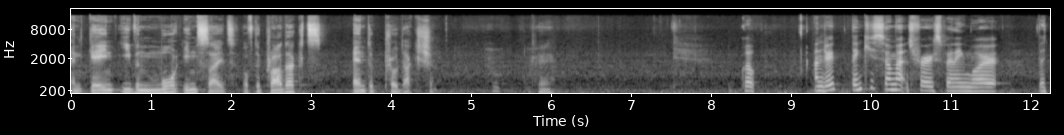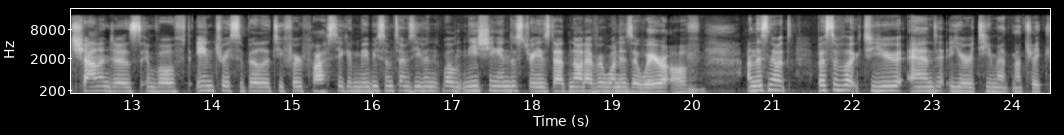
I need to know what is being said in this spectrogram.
and gain even more insight of the products and the production. Okay. Well, Andre, thank you so much for explaining more the challenges involved in traceability for plastic and maybe sometimes even, well, niching industries that not everyone is aware of. Mm. On this note, best of luck to you and your team at matriq.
